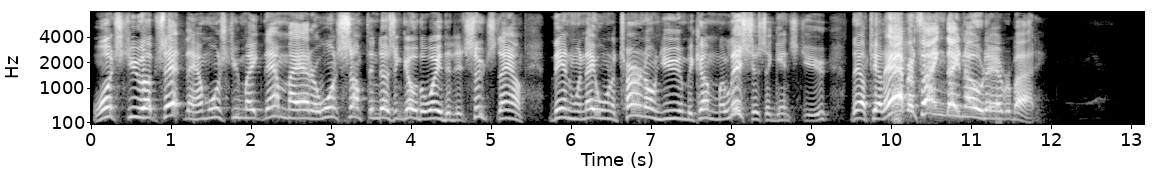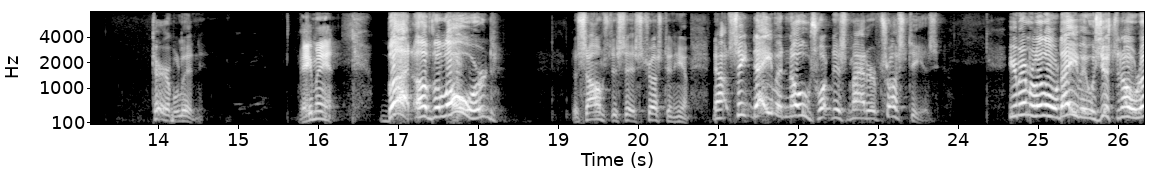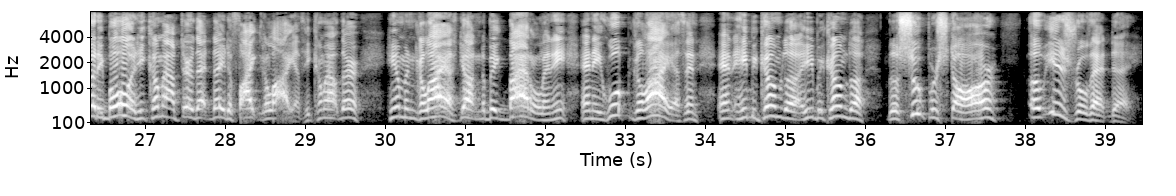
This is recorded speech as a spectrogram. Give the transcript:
Once you upset them, once you make them mad, or once something doesn't go the way that it suits them, then when they want to turn on you and become malicious against you, they'll tell everything they know to everybody. Terrible, isn't it? Amen. But of the Lord, the Psalms just says, trust in Him. Now, see, David knows what this matter of trust is. You remember little old David was just an old ruddy boy, and he come out there that day to fight Goliath. He come out there him and Goliath got in a big battle and he and he whooped Goliath and, and he become the he become the, the superstar of Israel that day.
